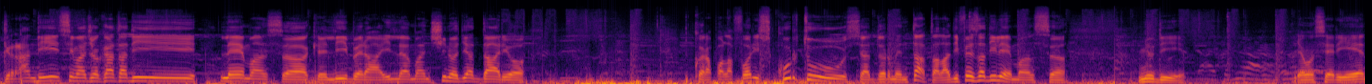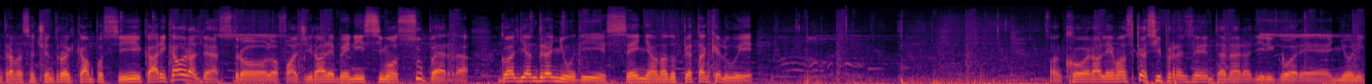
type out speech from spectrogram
Grandissima giocata di Lemans che libera il mancino di Addario. Ancora palla fuori, Scurtu si è addormentata, la difesa di Lemans. Newdy. Vediamo se rientra verso il centro del campo, sì, carica ora il destro, lo fa girare benissimo, super. Gol di Andrea Newdy, segna una doppietta anche lui. Ancora Lemans che si presenta in area di rigore, Gnoni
